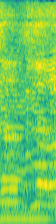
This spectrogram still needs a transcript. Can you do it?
of love.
